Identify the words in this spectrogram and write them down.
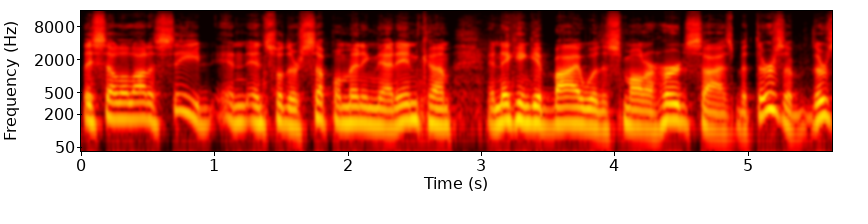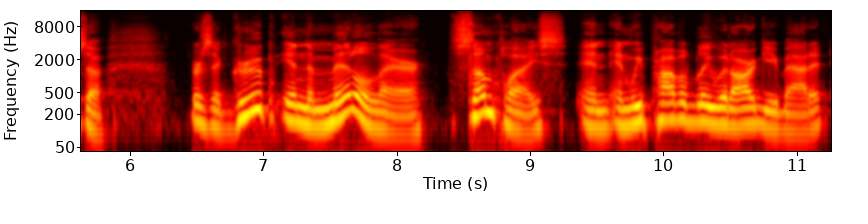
they sell a lot of seed, and and so they're supplementing that income, and they can get by with a smaller herd size. But there's a there's a there's a group in the middle there someplace and, and we probably would argue about it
